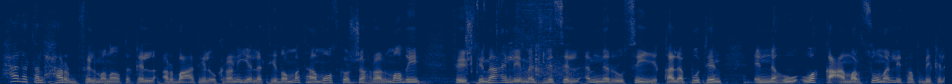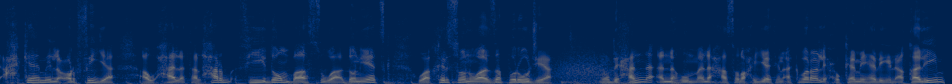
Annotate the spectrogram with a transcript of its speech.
حالة الحرب في المناطق الأربعة الأوكرانية التي ضمتها موسكو الشهر الماضي في اجتماع لمجلس الأمن الروسي. قال بوتين إنه وقع مرسوما لتطبيق الأحكام العرفية أو حالة الحرب في دونباس ودونيتسك وخرسون وزابوروجيا موضحا أنه منح صلاحيات أكبر لحكام هذه الأقاليم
